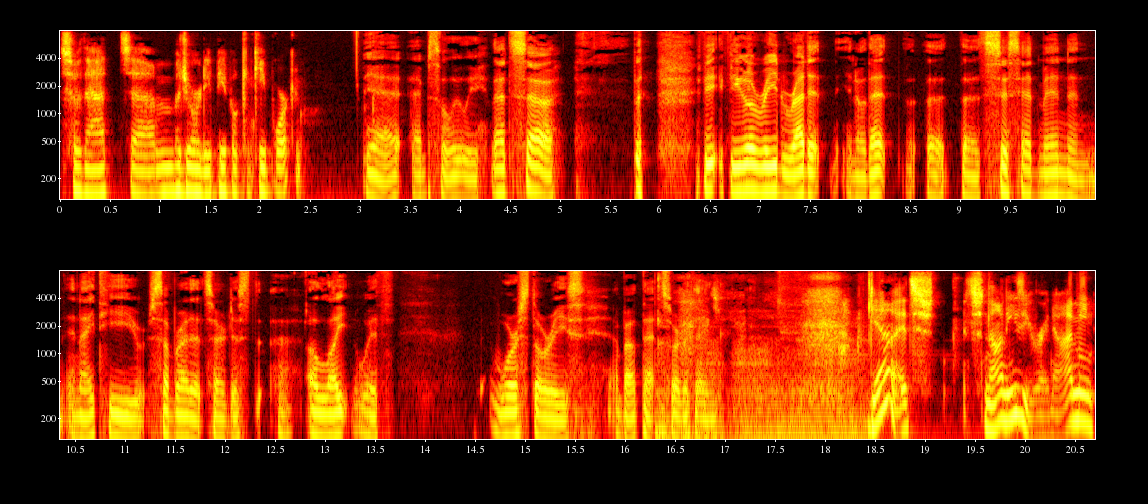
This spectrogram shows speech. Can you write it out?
so that um, majority of people can keep working. yeah, absolutely. That's, uh, if you, if you go read Reddit, you know, that the, the sysadmin and, and IT subreddits are just uh, alight with war stories about that sort of thing. Yeah, it's it's not easy right now. I mean,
